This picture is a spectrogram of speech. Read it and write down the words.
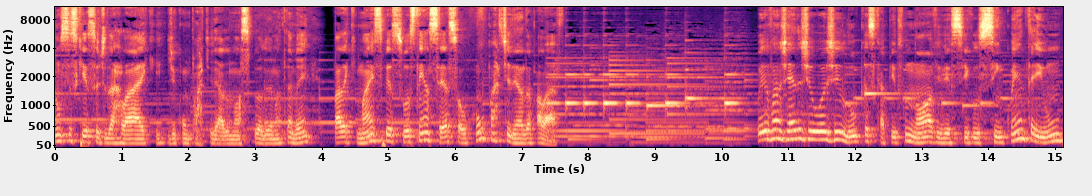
Não se esqueça de dar like, de compartilhar o nosso programa também, para que mais pessoas tenham acesso ao compartilhando a palavra. O evangelho de hoje, Lucas capítulo 9, versículos 51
